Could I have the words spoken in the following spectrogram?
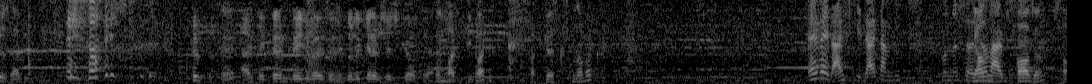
Benziyoruz abi. Erkeklerin beyni böyle çalışıyor. Durduk yere bir şey çıkıyor ortaya. Oğlum bak bir bak. Bak göz kısmına bak. Evet aşkı zaten biz bunu söylüyorlar Yan bize. sağa dön. Sağ sağ.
